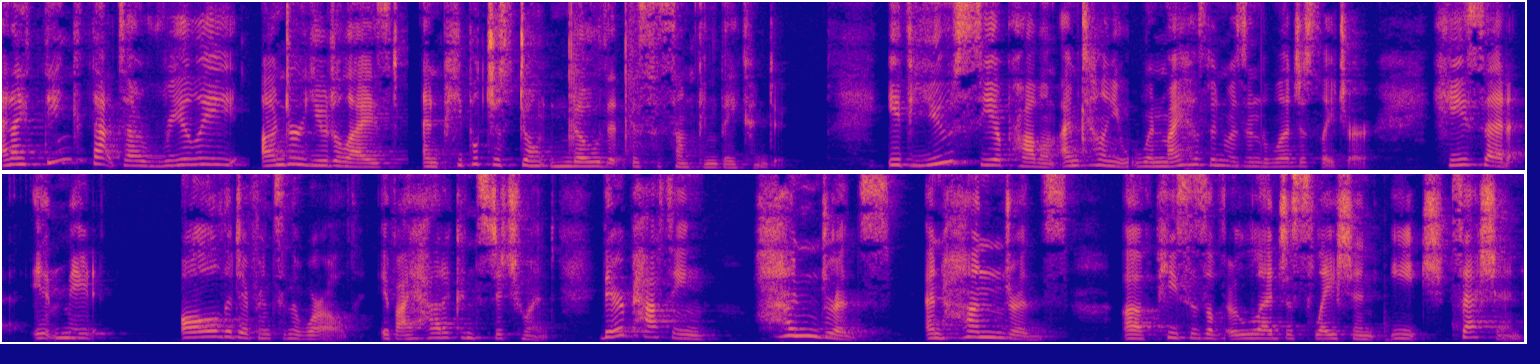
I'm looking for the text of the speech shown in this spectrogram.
and I think that's a really underutilized and people just don't know that this is something they can do. If you see a problem, I'm telling you, when my husband was in the legislature, he said it made all the difference in the world if I had a constituent. They're passing hundreds and hundreds of pieces of legislation each session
